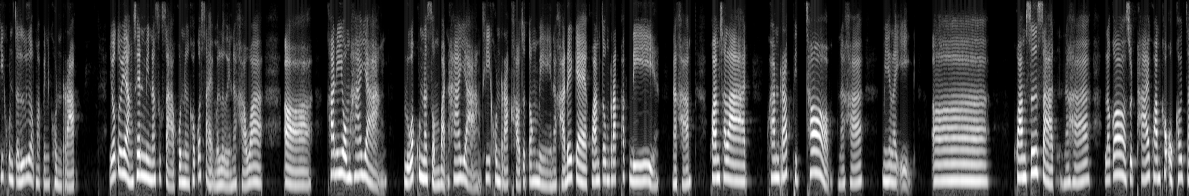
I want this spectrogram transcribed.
ที่คุณจะเลือกมาเป็นคนรัก ยกตัวอย่างเช่นมีนักศึกษาคนหนึ่งเขาก็ใส่มาเลยนะคะว่าอ่า ค่านิยม 5 อย่าง หรือว่าคุณสมบัติ 5 อย่างที่คนรักเขาจะต้องมีนะคะ ได้แก่ความจงรักภักดีนะคะ ความฉลาด ความรับผิดชอบนะคะ มีอะไรอีกเอ่อความซื่อสัตย์นะคะ แล้วก็สุดท้ายความเข้าอกเข้าใจ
